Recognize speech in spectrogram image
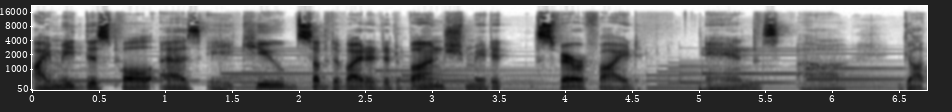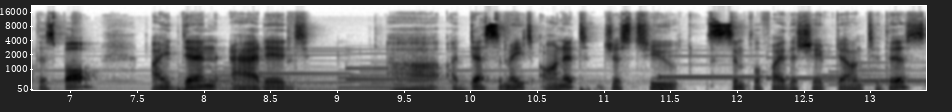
I made this ball as a cube, subdivided it a bunch, made it spherified, and uh, got this ball. I then added uh, a decimate on it just to simplify the shape down to this.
